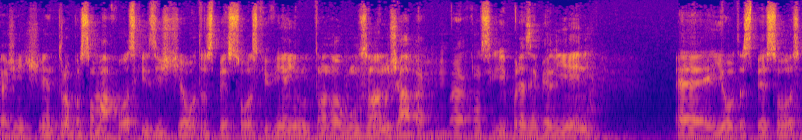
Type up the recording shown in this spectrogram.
A gente entrou para somar força, que existia outras pessoas que vinham aí lutando há alguns anos já para conseguir, por exemplo, Eliene é, e outras pessoas.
